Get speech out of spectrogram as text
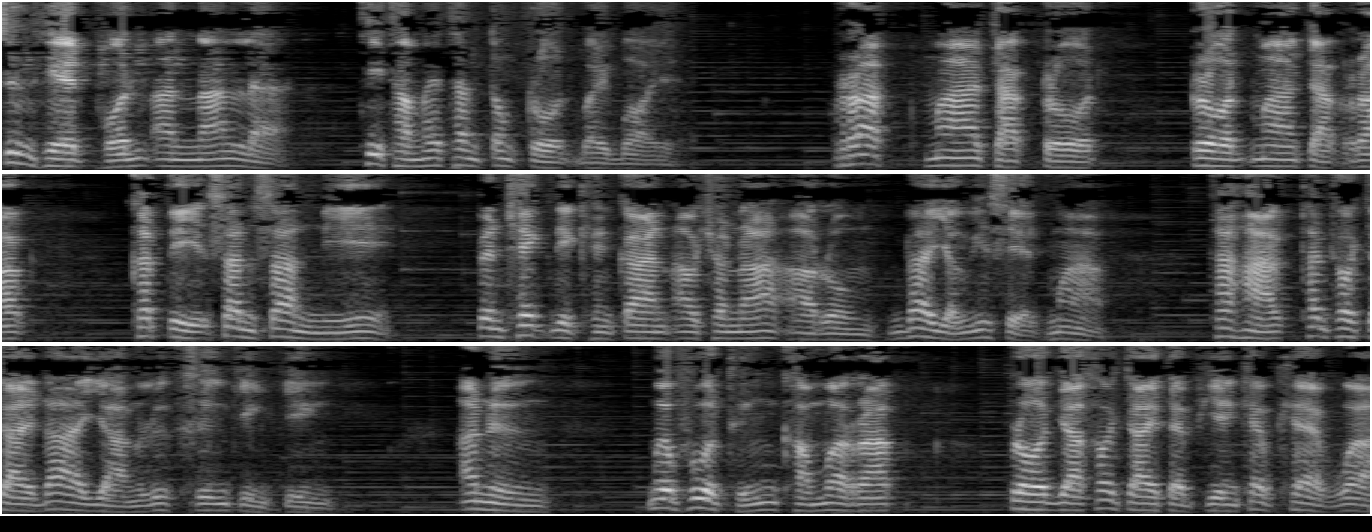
ซึ่งเหตุผลอันนั้นแหละ ที่ทำให้ท่านต้องโกรธบ่อยๆ รักมาจากโกรธ โกรธมาจากรัก คติสั้นๆนี้ เป็นเทคนิคแห่งการเอาชนะอารมณ์ได้อย่างวิเศษมาก ถ้าหากท่านเข้าใจได้อย่างลึกซึ้งจริง ๆ อันหนึ่ง เมื่อพูดถึงคำว่ารัก โปรดอย่าเข้าใจแต่เพียงแคบๆว่า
